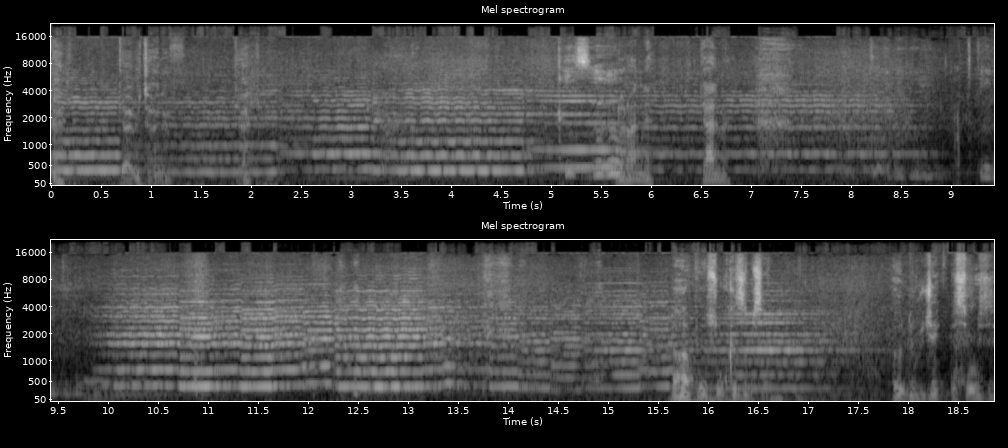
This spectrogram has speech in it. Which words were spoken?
Gel. Gel bir tanem. Gel. Dur anne. Gelme. Ne yapıyorsun kızım sen? Öldürecek misin bizi?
